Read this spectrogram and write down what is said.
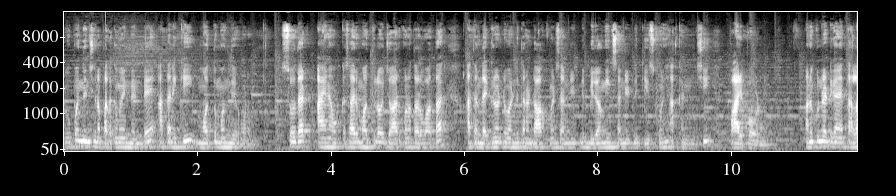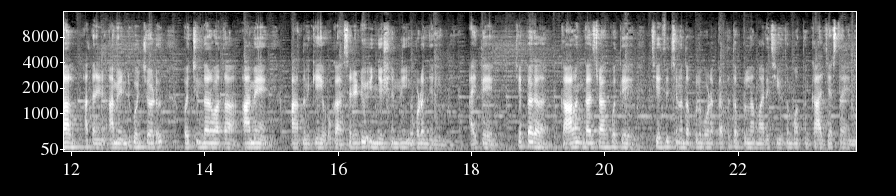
రూపొందించిన పథకం ఏంటంటే అతనికి మత్తు మందు ఇవ్వడం. సో దట్ ఆయన ఒక్కసారి మత్తులో జారుకున్న తర్వాత అతని దగ్గర ఉన్నటువంటి తన డాక్యుమెంట్స్ అన్నింటిని బిలాంగింగ్స్ అన్నింటిని తీసుకొని అక్కడి నుంచి పారిపోవడం. అనుకున్నట్టుగానే తలాల్ అతని ఆమె ఇంటికి వచ్చాడు. వచ్చిన తర్వాత ఆమె అతనికి ఒక సెడేటివ్ ఇంజెక్షన్ని ఇవ్వడం జరిగింది. అయితే చెప్పా కదా కాలం కలిసి రాకపోతే చేసే చిన్న తప్పులు కూడా పెద్ద తప్పుల్లా మారి జీవితం మొత్తం కాల్చేస్తాయని.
